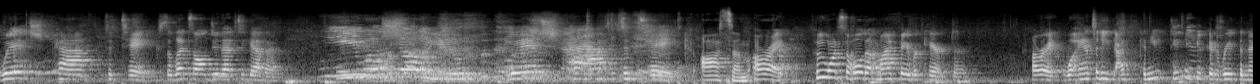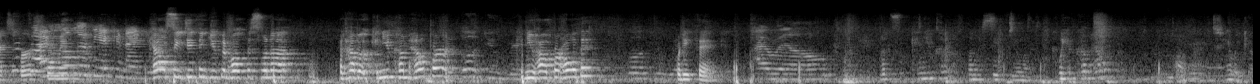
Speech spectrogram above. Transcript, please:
which path to take. So let's all do that together. He will show you which path to take. Awesome. All right, who wants to hold up my favorite character? All right, well, Anthony, can you, do you think you can read the next verse for me? Olivia, can I do it? Kelsey, do you think you can hold this one up? And how about, can you come help her? Go do it. Can you help her hold it? What do you think? I will. Let's, can you come, let me see if you want, will you come help? All right, here we go.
